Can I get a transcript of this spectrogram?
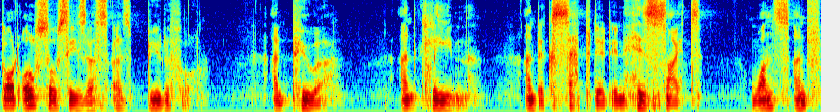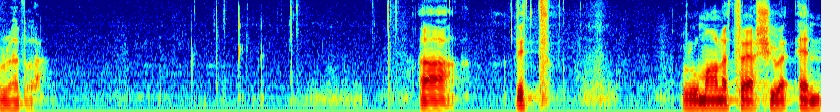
God also sees us as beautiful and pure and clean and accepted in his sight once and forever. Uh, litt Romane 3, 21.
